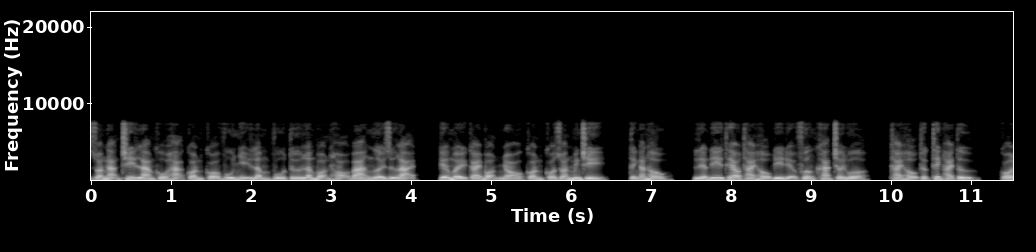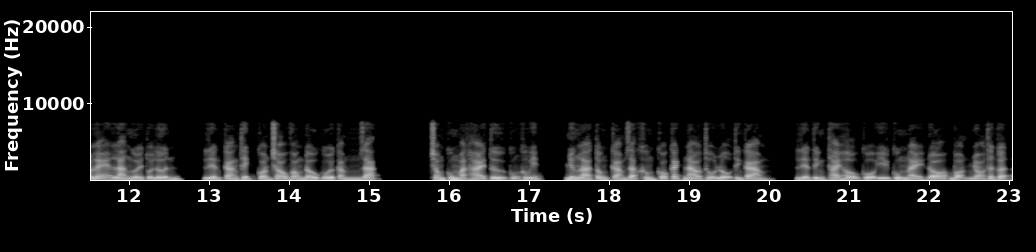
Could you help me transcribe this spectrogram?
Doãn Ngạn Chi làm khổ hạ còn có Vu Nhị Lâm Vu Tứ Lâm bọn họ ba người giữ lại, kia mấy cái bọn nhỏ còn có Doãn Minh Chi, tính ăn hầu, liền đi theo Thái Hậu đi địa phương khác chơi đùa, Thái Hậu thực thích hài tử, có lẽ là người tuổi lớn, liền càng thích con cháu vòng đầu gối cảm giác. Trong cung mặt hài tử cũng không ít, nhưng là tổng cảm giác không có cách nào thổ lộ tình cảm, liền tính Thái Hậu cố ý cùng này đó bọn nhỏ thân cận,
